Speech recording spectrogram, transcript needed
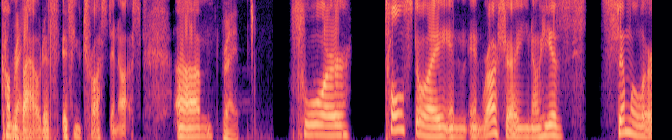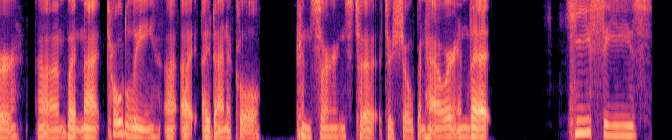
come Right. about if if you trust in us. Um, Right. for Tolstoy in, in Russia, you know, he has similar, um, but not totally uh, identical concerns to, to Schopenhauer in that he sees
